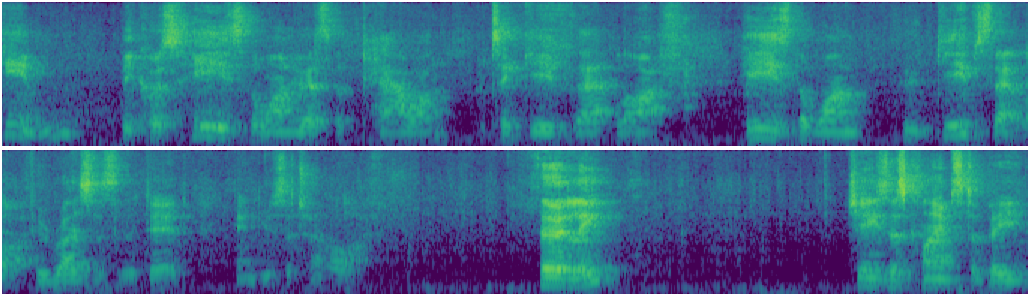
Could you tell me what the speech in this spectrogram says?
Him because He is the one who has the power to give that life. He is the one who gives that life, who raises the dead and gives eternal life. Thirdly, Jesus claims to be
